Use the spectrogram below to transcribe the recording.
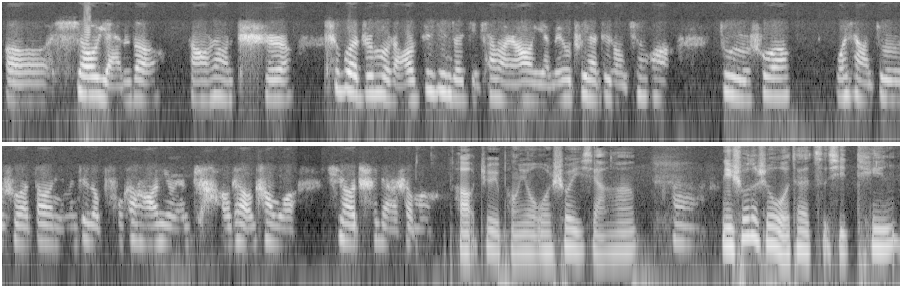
呃，消炎的，然后让吃，吃过之后，然后最近这几天嘛，然后也没有出现这种情况，就是说，我想就是说到你们这个普康好女人调调，看我需要吃点什么。好，这位朋友，我说一下啊，嗯，你说的时候我在仔细听，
